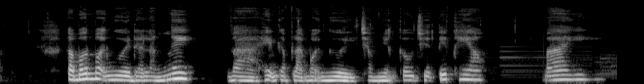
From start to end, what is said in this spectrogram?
Cảm ơn mọi người đã lắng nghe và hẹn gặp lại mọi người trong những câu chuyện tiếp theo. Bye!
